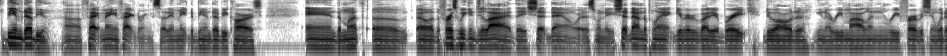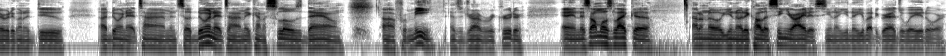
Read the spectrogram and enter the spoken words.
BMW, uh, Fact Manufacturing. So they make the BMW cars and the month of uh, the first week in July they shut down. Where that's when they shut down the plant, give everybody a break, do all the you know remodeling, refurbishing, whatever they're gonna do uh, during that time. And so during that time, it kind of slows down uh, for me as a driver recruiter, and it's almost like a I don't know, you know, they call it senioritis. You know, you know you're about to graduate or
